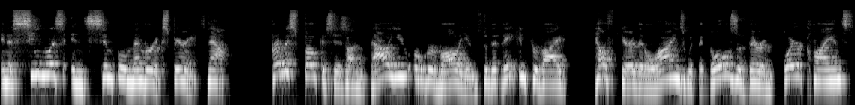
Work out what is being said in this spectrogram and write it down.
in a seamless and simple member experience. Now, Premise focuses on value over volume so that they can provide healthcare that aligns with the goals of their employer clients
